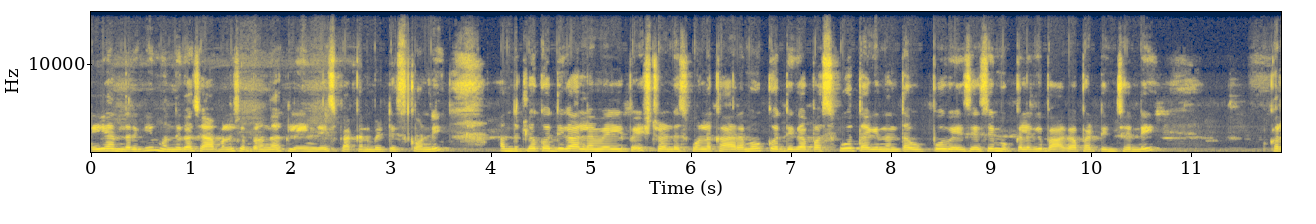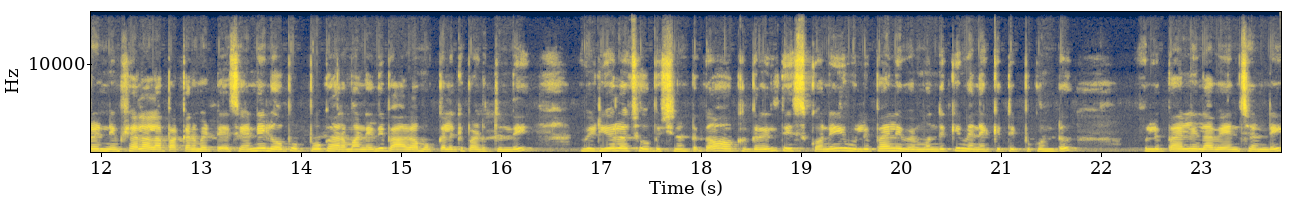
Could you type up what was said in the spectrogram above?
అందరికీ ముందుగా చేపలు శుభ్రంగా క్లీన్ చేసి పక్కన పెట్టేసుకోండి. అందులో కొద్దిగా అల్లం వెల్లుల్లి పేస్ట్ రెండు స్పూన్ల కారము కొద్దిగా పసుపు తగినంత ఉప్పు వేసేసి ముక్కలకి బాగా పట్టించండి. ఒక రెండు నిమిషాలు అలా పక్కన పెట్టేసేయండి. లోపు ఉప్పు కారం అనేది బాగా ముక్కలకి పడుతుంది. వీడియోలో చూపించినట్టుగా ఒక గ్రిల్ తీసుకొని ఉల్లిపాయలు ముందుకి వెనక్కి తిప్పుకుంటూ ఉల్లిపాయలు ఇలా వేయించండి.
